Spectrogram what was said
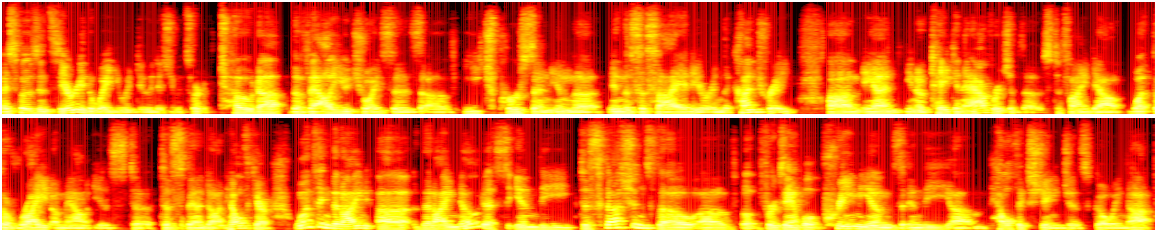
I suppose in theory the way you would do it is you sort of toad up the value choices of each person in the in the society or in the country, um, and you know take an average of those to find out what the right amount is to, to spend on healthcare. One thing that I uh, that I notice in the discussions though of, for example, premiums in the um, health exchanges going up,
